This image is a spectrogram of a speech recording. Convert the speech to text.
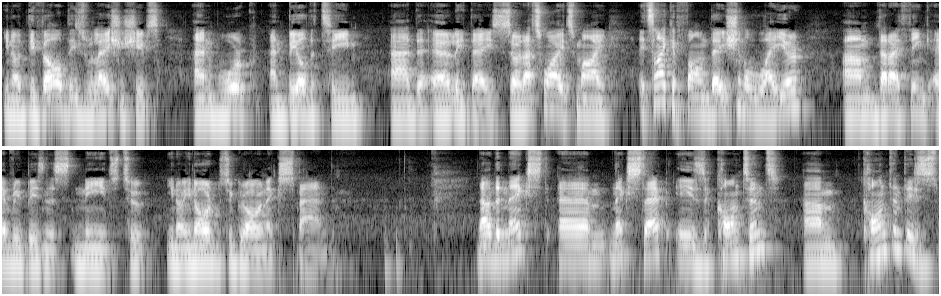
you know develop these relationships and work and build a team at the early days. So that's why it's my it's like a foundational layer um, that I think every business needs to, you know, in order to grow and expand. Now, the next um, next step is content. Um, content is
